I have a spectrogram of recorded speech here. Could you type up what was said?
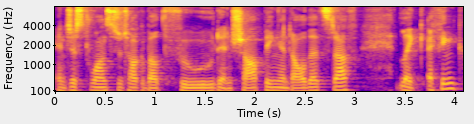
and just wants to talk about food and shopping and all that stuff. Like, I think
